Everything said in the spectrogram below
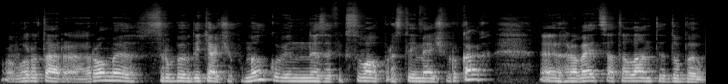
воротар е, Роми, зробив дитячу помилку. Він не зафіксував простий м'яч в руках. Гравець Аталанти добив.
